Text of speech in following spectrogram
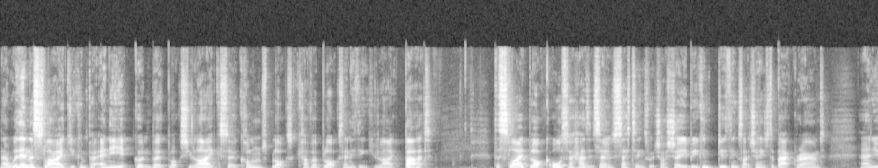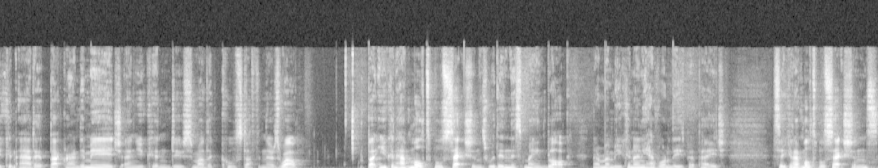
Now within a slide, you can put any Gutenberg blocks you like, so columns blocks, cover blocks, anything you like, but the slide block also has its own settings, which I'll show you, but you can do things like change the background and you can add a background image and you can do some other cool stuff in there as well. But you can have multiple sections within this main block. Now remember, you can only have one of these per page. So you can have multiple sections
